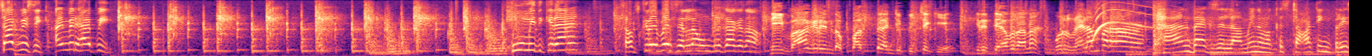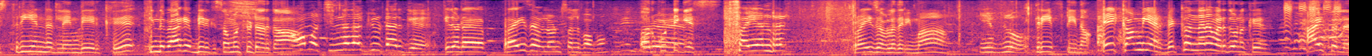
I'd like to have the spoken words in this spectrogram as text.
Start music I am very happy பூ மிதிக்கிறேன். சப்ஸ்கிரைபர்ஸ் எல்லாம் உங்களுக்காக தான் நீ வாங்குற இந்த பத்து அஞ்சு பிச்சைக்கு இது தேவைதானா? ஒரு விளம்பரம். ஹேண்ட்பேக்ஸ் எல்லாமே நமக்கு ஸ்டார்டிங் பிரைஸ் த்ரீ ஹண்ட்ரட்ல இருந்தே இருக்கு. இந்த பேக் எப்படி இருக்கு? செம கியூட்டா இருக்கா? ஆமா சின்னதா கியூட்டா இருக்கு. இதோட பிரைஸ் எவ்வளோன்னு சொல்லி பார்ப்போம் ஒரு குட்டி கெஸ் ஃபைவ் ஹண்ட்ரட் பிரைஸ் எவ்வளோ தெரியுமா? எவ்வளோ த்ரீ ஃபிஃப்டி தான். ஏய் கம்மியார் வெக்கம் தானே வருது உனக்கு? ஹாய் சொல்லு.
